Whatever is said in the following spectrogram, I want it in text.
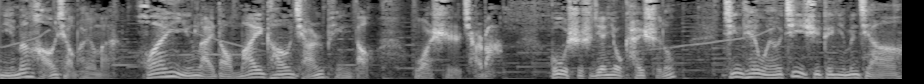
你们好，小朋友们，欢迎来到麦考钱儿频道，我是钱儿爸。故事时间又开始喽，今天我要继续给你们讲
